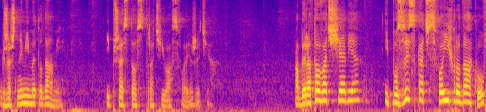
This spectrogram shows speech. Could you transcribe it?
grzesznymi metodami i przez to straciła swoje życie. Aby ratować siebie i pozyskać swoich rodaków,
